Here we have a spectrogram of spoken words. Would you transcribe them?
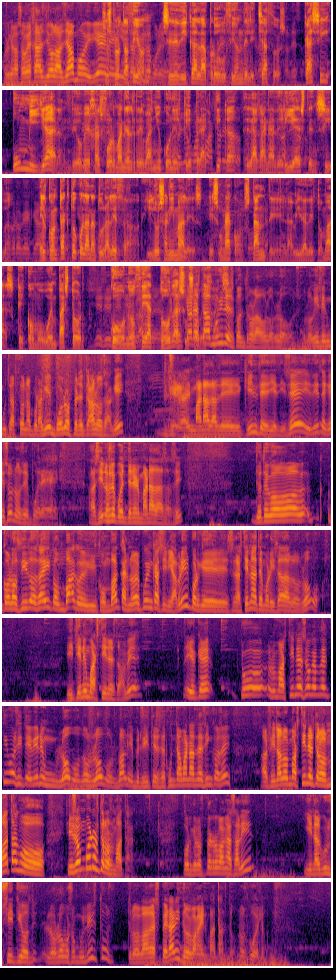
Porque las ovejas yo las llamo y vienen. Su explotación se dedica a la producción de lechazos. Casi un millar de ovejas forman el rebaño con el que practica la ganadería extensiva. El contacto con la naturaleza y los animales es una constante en la vida de Tomás, que como buen pastor conoce a todas sus ovejas. Están muy descontrolados los lobos, por lo que dicen muchas zonas por aquí, en pueblos cercanos aquí. Hay manadas de 15, 16 y dice que eso no se puede. Así no se pueden tener manadas así. Yo tengo conocidos ahí con vacas y con vacas, no las pueden casi ni abrir porque se las tienen atemorizadas los lobos. Y tienen mastines también. Y es que tú, los mastines son efectivos y te viene un lobo, dos lobos, ¿vale? Pero si te juntan manas de 5 o 6, al final los mastines te los matan o si son buenos te los matan. Porque los perros van a salir y en algún sitio los lobos son muy listos, te los van a esperar y te los van a ir matando, los buenos.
